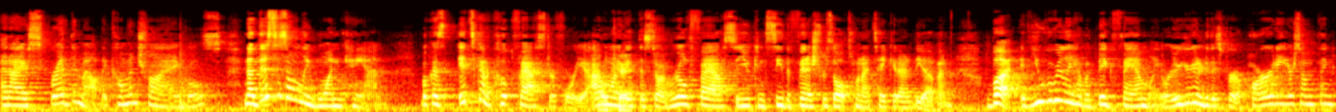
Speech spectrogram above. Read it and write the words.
And I spread them out. They come in triangles. Now this is only one can because it's gonna cook faster for you. I wanna get this done real fast so you can see the finished results when I take it out of the oven. But if you really have a big family or you're gonna do this for a party or something,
